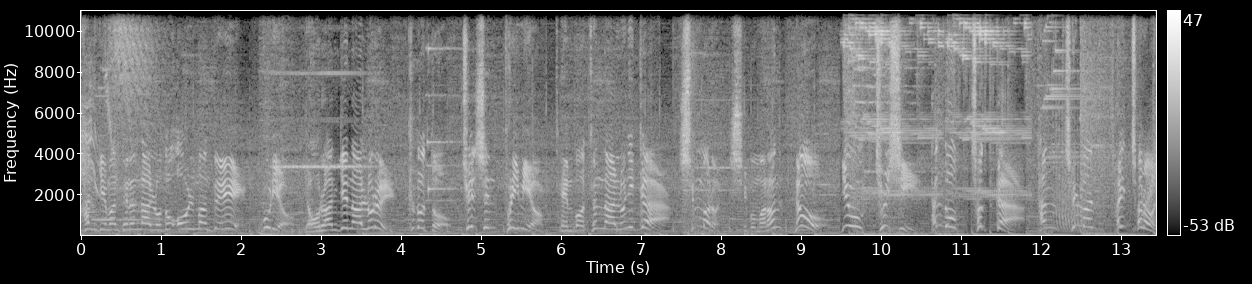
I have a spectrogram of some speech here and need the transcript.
한 개만 되는 난로도 얼만데 무려 11개 난로를 그것도 최신 프리미엄 템버튼 난로니까 10만원 15만원 노! 뉴 출시 단독 촛가. 단 7만 8천원.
